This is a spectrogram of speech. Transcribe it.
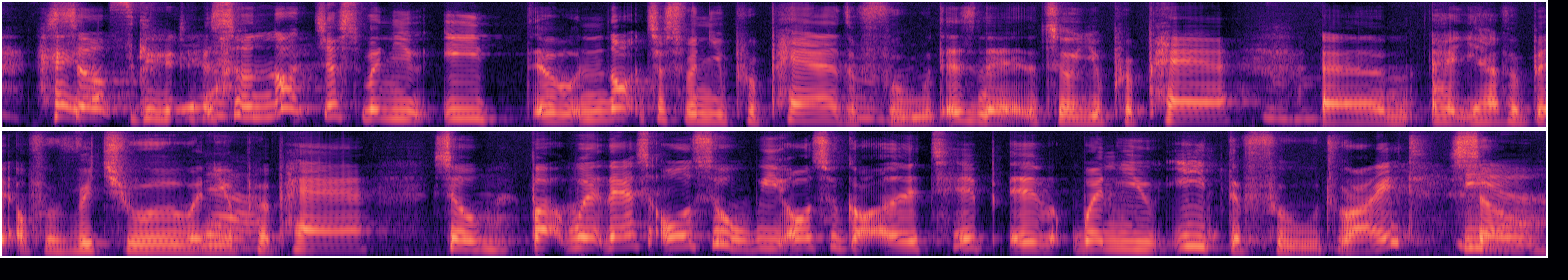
so that's good. So not just when you eat, uh, not just when you prepare the mm-hmm. food, isn't it? So you prepare, mm-hmm. um, and you have a bit of a ritual when you prepare. So, but there's also we also got a tip when you eat the food, right? So Yeah.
